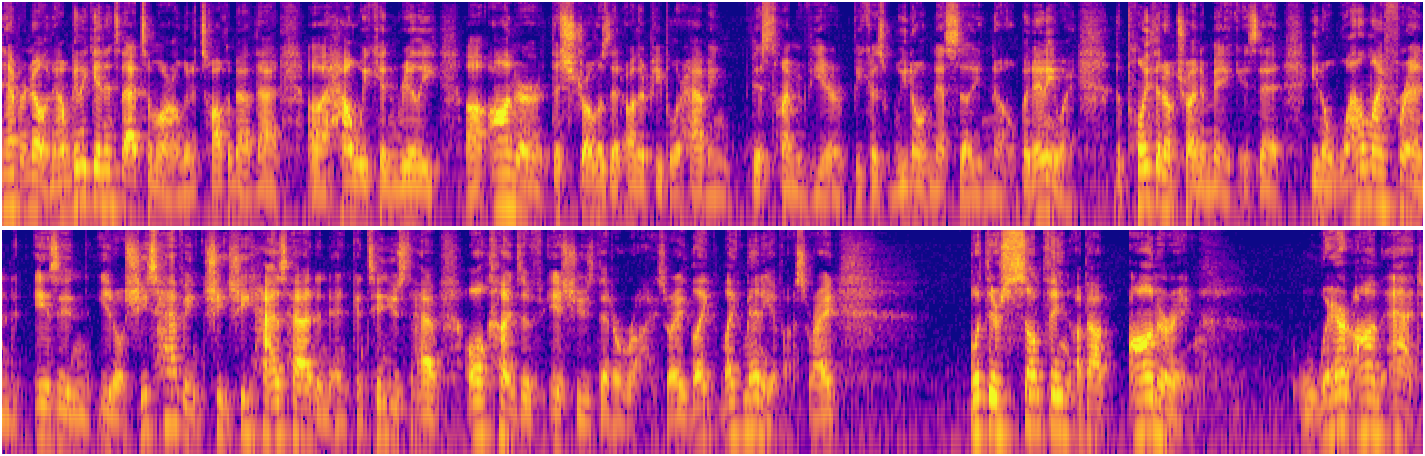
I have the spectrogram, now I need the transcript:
never know. Now I'm going to get into that tomorrow. I'm going to talk about that, uh, how we can really uh, honor the struggles that other people are having this time of year because we don't necessarily know. But anyway, the point that I'm trying to make is that you know, while my friend is in, you know, she's having, she she has had and, and continues to have all kinds of issues that arise, right? Like like many of us, right? But there's something about honoring where I'm at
